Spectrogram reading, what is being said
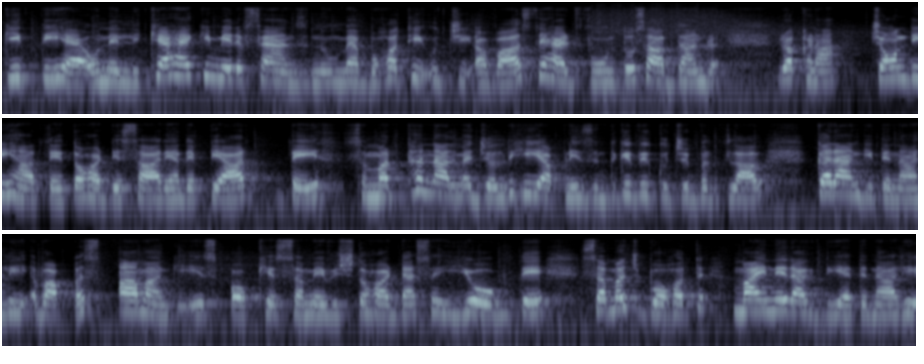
ਕੀਤੀ ਹੈ। ਉਹਨੇ ਲਿਖਿਆ ਹੈ ਕਿ ਮੇਰੇ ਫੈਨਸ ਨੂੰ ਮੈਂ ਬਹੁਤ ਹੀ ਉੱਚੀ ਆਵਾਜ਼ ਤੇ ਹੈੱਡਫੋਨ ਤੋਂ ਸਾਵਧਾਨ ਰ- ਰੱਖਣਾ ਚਾਹੁੰਦੀ ਹਾਂ ਤੇ ਤੁਹਾਡੇ ਸਾਰਿਆਂ ਦੇ ਪਿਆਰ ਤੇ ਸਮਰਥਨ ਨਾਲ ਮੈਂ ਜਲਦ ਹੀ ਆਪਣੀ ਜ਼ਿੰਦਗੀ ਵਿੱਚ ਕੁਝ ਬਦਲਾਵ ਕਰਾਂਗੀ ਤੇ ਨਾਲ ਹੀ ਵਾਪਸ ਆਵਾਂਗੀ। ਇਸ ਔਖੇ ਸਮੇਂ ਵਿੱਚ ਤੁਹਾਡਾ ਸਹਿਯੋਗ ਤੇ ਸਮਝ ਬਹੁਤ ਮਾਇਨੇ ਰੱਖਦੀ ਹੈ ਤੇ ਨਾਲ ਹੀ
